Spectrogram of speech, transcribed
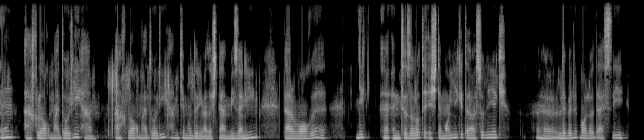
اون اخلاق مداری هم اخلاق مداری هم که ما داریم ازش دم می‌زنیم در واقع یک انتظارات اجتماعی که توسط یک لول بالادستی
